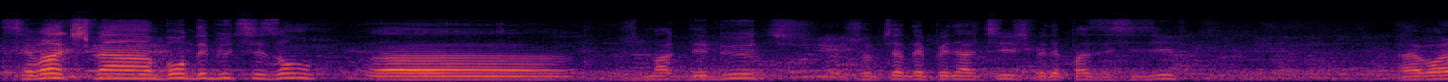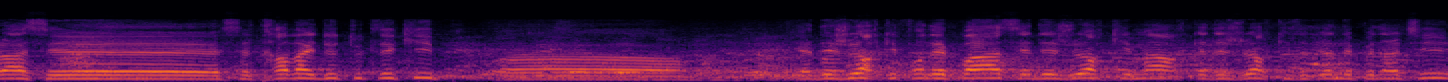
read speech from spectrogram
C'est vrai que je fais un bon début de saison. Euh, je marque des buts, j'obtiens des pénalties, je fais des passes décisives. Euh, voilà, c'est le travail de toute l'équipe. Euh, Il y a des joueurs qui font des passes, il y a des joueurs qui marquent, il y a des joueurs qui obtiennent des pénalties.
